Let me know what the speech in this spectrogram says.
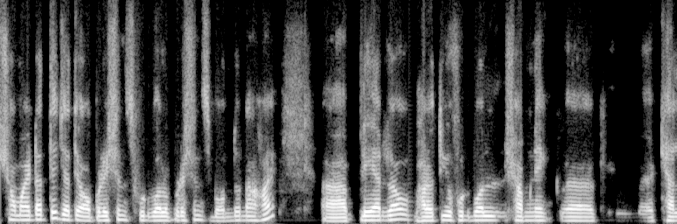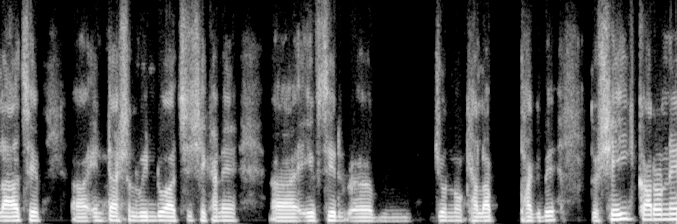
সময়টাতে যাতে অপারেশনস ফুটবল অপারেশনস বন্ধ না হয় প্লেয়াররাও ভারতীয় ফুটবল সামনে খেলা আছে ইন্টারন্যাশনাল উইন্ডো আছে, সেখানে এফসির জন্য খেলা থাকবে। তো সেই কারণে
